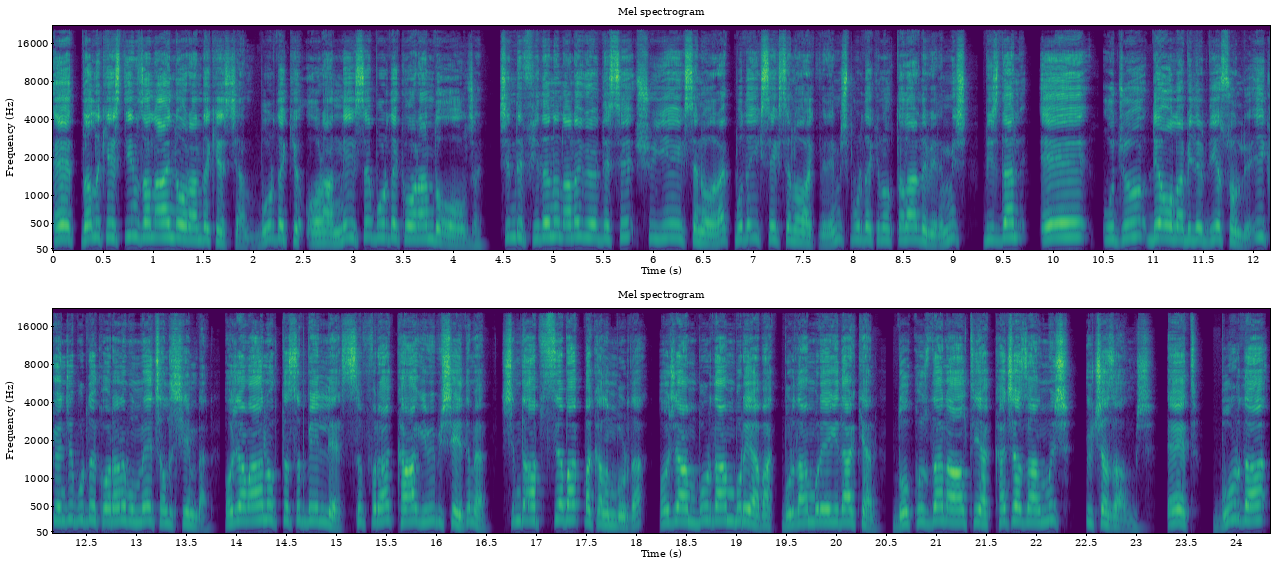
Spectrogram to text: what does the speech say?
Evet dalı kestiğim zaman aynı oranda keseceğim. Buradaki oran neyse buradaki oran da o olacak. Şimdi fidanın ana gövdesi şu y ekseni olarak bu da x ekseni olarak verilmiş. Buradaki noktalar da verilmiş. Bizden e ucu ne olabilir diye soruluyor. İlk önce buradaki oranı bulmaya çalışayım ben. Hocam a noktası belli. Sıfıra k gibi bir şey değil mi? Şimdi apsise bak bakalım burada. Hocam buradan buraya bak. Buradan buraya giderken 9'dan 6'ya kaç azalmış? 3 azalmış. Evet burada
